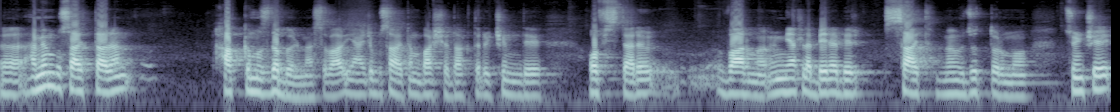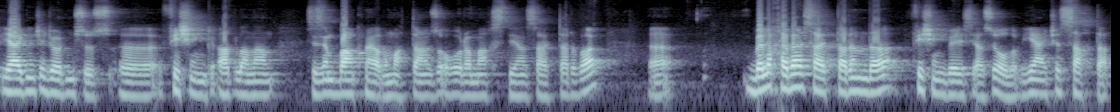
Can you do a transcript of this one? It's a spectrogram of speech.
həmin bu saytların haqqımızda bölməsi var. Yəni ki, bu saytın baş redaktoru kimdir, ofisləri varmı, ümumiyyətlə belə bir sayt mövcuddurmu? Çünki yəqin ki görmüsüz, e, phishing adlanan sizin bank məlumatlarınızı oğurlamaq istəyən saytlar var. E, belə xəbər saytlarının da phishing versiyası olur. Yəni ki, saxta.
